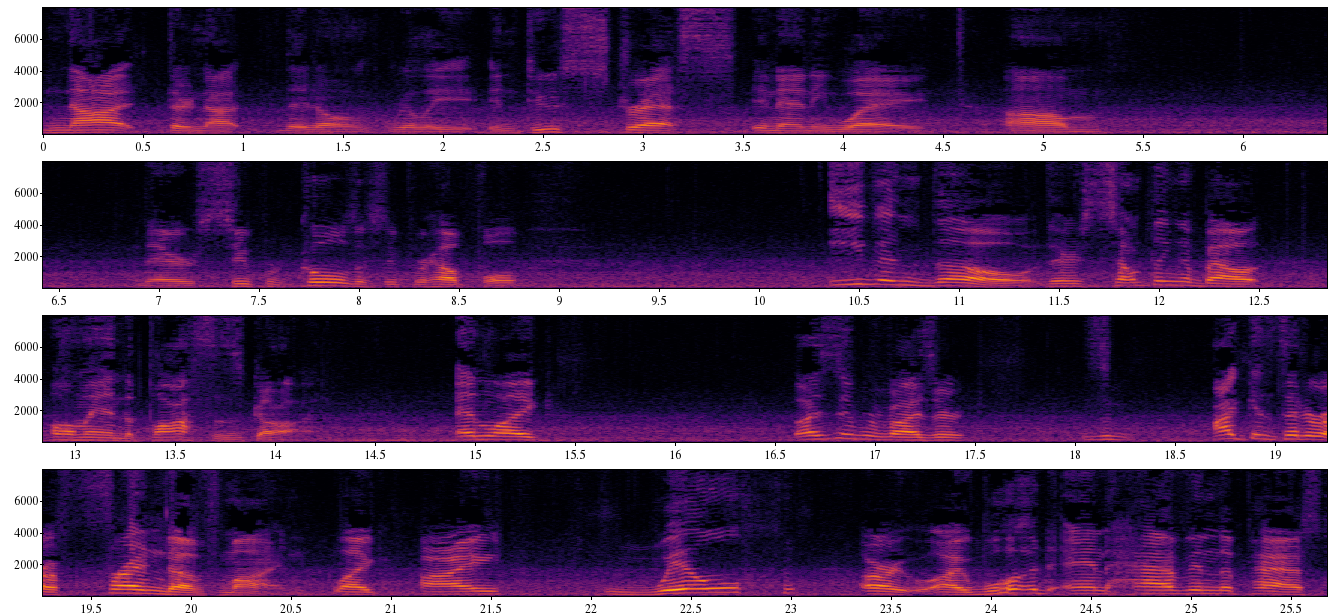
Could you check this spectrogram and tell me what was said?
not they're not they don't really induce stress in any way. Um, they're super cool. They're super helpful even though there's something about, oh man, the boss is gone. And like, my supervisor, I consider a friend of mine. Like, I will, or I would and have in the past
